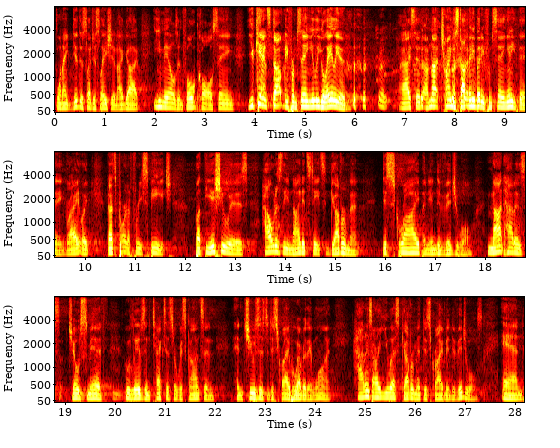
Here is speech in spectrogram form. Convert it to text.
when I did this legislation, I got emails and phone calls saying you can't stop me from saying illegal alien. right. And I said I'm not trying to stop anybody from saying anything, right? Like that's part of free speech. But the issue is how does the United States government describe an individual? Not how does Joe Smith, who lives in Texas or Wisconsin and chooses to describe whoever they want how does our U.S. government describe individuals? And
